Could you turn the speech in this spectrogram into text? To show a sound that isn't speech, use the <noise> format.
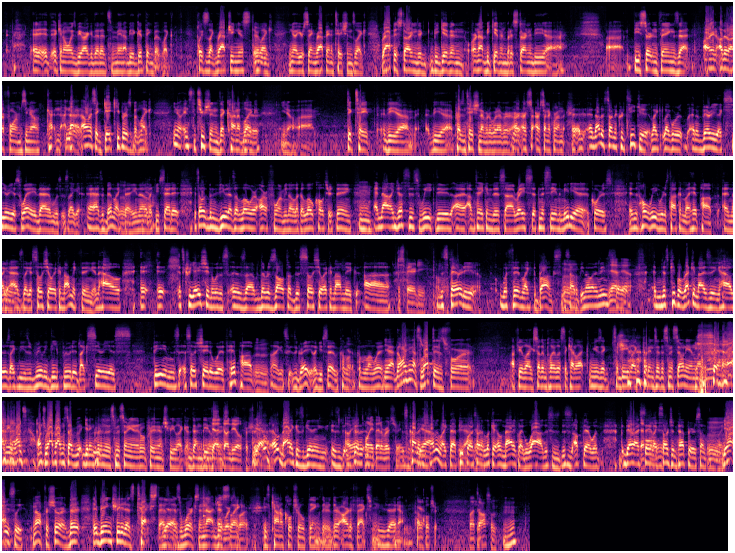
it, it, it can always be argued that it may not be a good thing, but like places like Rap Genius, they're like you know you're saying rap annotations like rap is starting to be given or not be given, but it's starting to be. Uh, uh, be certain things that are in other art forms, you know, not, I don't want to say gatekeepers, but like, you know, institutions that kind of like, Yeah. you know, uh, dictate the um, the uh, presentation of it or whatever are, are, are starting to come around. and, and now they're starting to critique it like like we're in a very like serious way that it was it's like it hasn't been like that you know? Yeah. like you said it it's always been viewed as a lower art form you know like a low culture thing. And now like just this week dude I, I'm taking this uh, race ethnicity in the media course and this whole week we're just talking about hip hop and like as like a socio-economic thing and how it, it its creation was is uh, the result of this socio-economic uh, disparity. almost. disparity Yeah. within like the Bronx, the mm. South, you know what I mean? Yeah, so, yeah. And just people recognizing how there's like these really deep-rooted, like serious themes associated with hip hop. Mm. Like it's, it's great. Like you said, we've come a, come a long way. Yeah, the only thing that's left is for, I feel like Southernplayalisticadillacmuzik to be like put into the Smithsonian. Like, I mean, <laughs> once once rap albums start getting put into the Smithsonian, it'll pretty much be like a done deal. Yeah, done deal for sure. Yeah, El- Illmatic is getting is, is Oh yeah, gonna- 20th anniversary. It's kind of Yeah. becoming like that. People Yeah, are starting yeah. to look at Illmatic like, wow, this is this is up there with, dare I say, like. Sergeant Pepper or something. Mm. Like, Yeah. seriously. No, for sure. They're they're being treated as text, as, Yeah. as works, and not just like art, sure. these countercultural things. They're they're artifacts from you know, pop Yeah. culture. That's awesome. Mm-hmm.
